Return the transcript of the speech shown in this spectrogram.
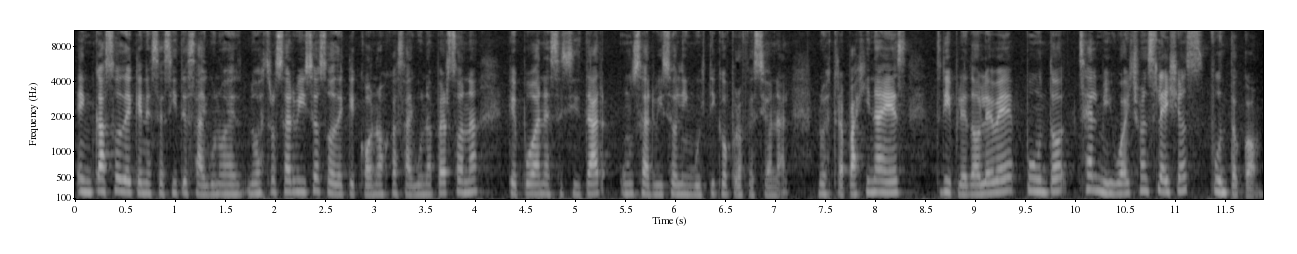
en caso de que necesites alguno de nuestros servicios o de que conozcas a alguna persona que pueda necesitar un servicio lingüístico profesional. Nuestra página es www.tellmewhytranslations.com.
